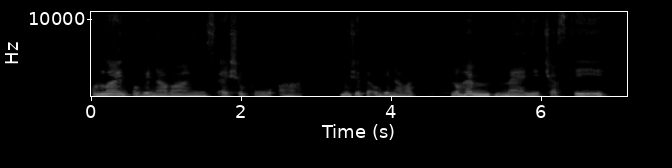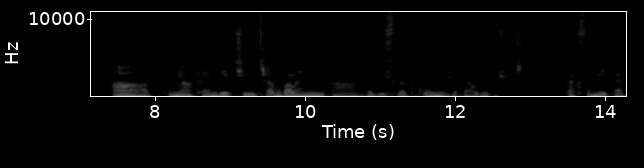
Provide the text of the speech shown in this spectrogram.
online objednávání z e-shopů a můžete objednávat mnohem méně častěji a po nějakém větším třeba balení a ve výsledku můžete hodně ušetřit. Tak se mějte.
